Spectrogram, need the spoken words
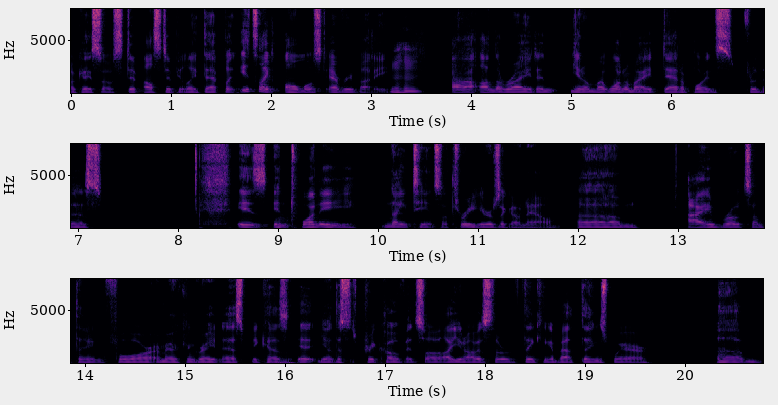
Okay, so stip, I'll stipulate that, but it's like almost everybody hmm uh, on the right. And you know, my, one of my data points for this is in 2019, so three years ago now. Um, I wrote something for American Greatness because it, you know this is pre-COVID, so uh, you know I was sort of thinking about things where, um,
